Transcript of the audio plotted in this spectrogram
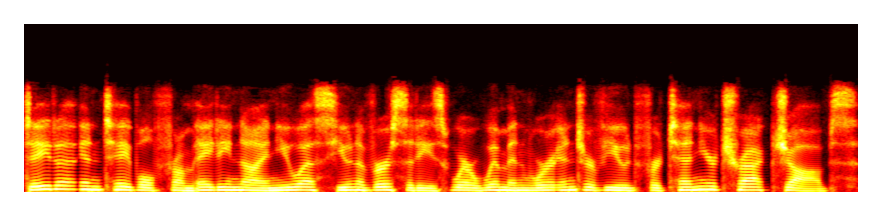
Data in table from 89 U.S. universities where women were interviewed for tenure-track jobs.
